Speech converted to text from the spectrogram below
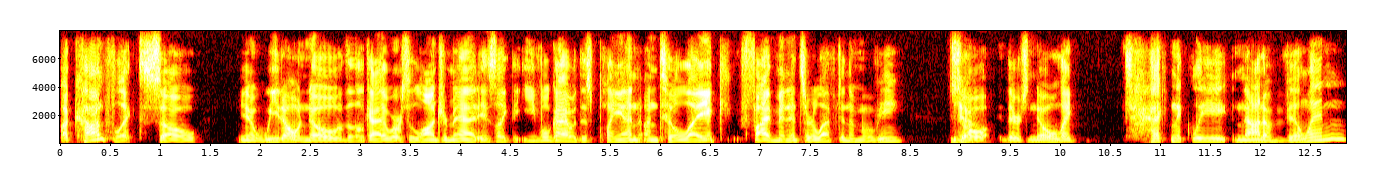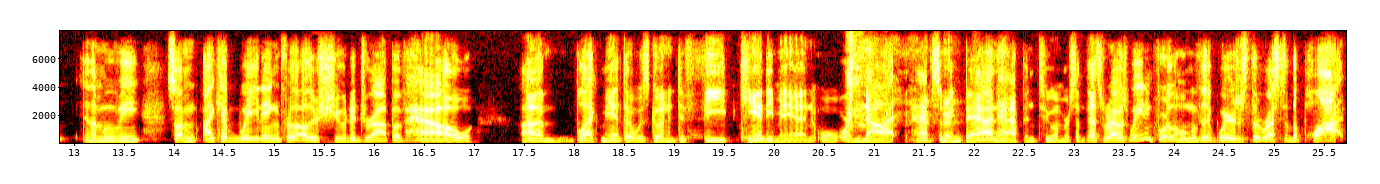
a conflict so you know we don't know the guy that works the laundromat is like the evil guy with his plan until like five minutes are left in the movie so there's no like technically not a villain in the movie so i'm i kept waiting for the other shoe to drop of how um, Black Manta was going to defeat Candyman or not have something bad happen to him or something. That's what I was waiting for the whole movie. Like, where's the rest of the plot?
